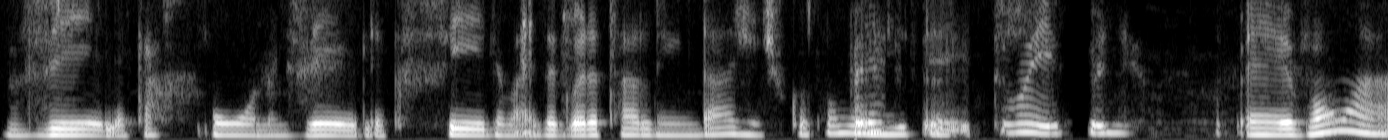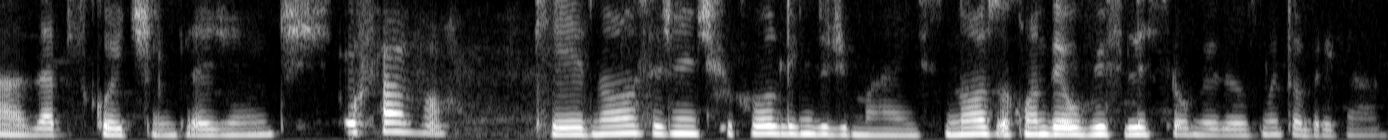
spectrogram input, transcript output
velha, cafona, velha, feia, mas agora tá linda. Ai, gente, ficou tão bonita. Perfeito, ícone. É, vão lá dar biscoitinho pra gente. Por favor. Que, nossa, gente, ficou lindo demais. Nossa, quando eu vi, falei assim, oh, meu Deus, muito obrigada.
